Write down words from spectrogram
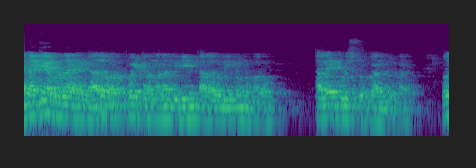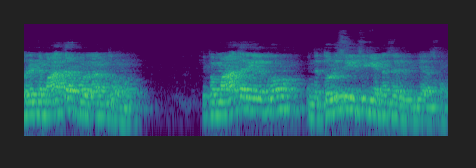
எனக்கே அப்படிதான். எனக்காவது ஒர்க் போயிட்டு வந்தேன்னா திடீர்னு தலைவலின்னு ஒன்று வரும். தலையை பிடிச்சிட்டு உட்காந்துருவேன் ஒரு ரெண்டு மாத்திரை போடலாம்னு தோணும். இப்போ மாத்திரைகளுக்கும் இந்த தொடு சிகிச்சைக்கு என்ன சார் வித்தியாசம்?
